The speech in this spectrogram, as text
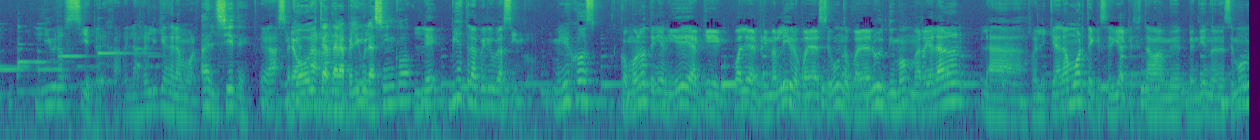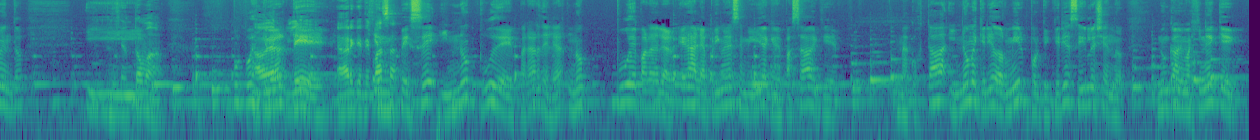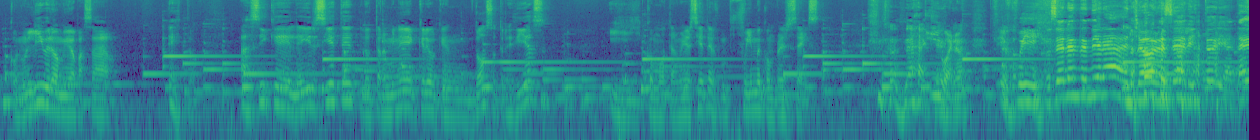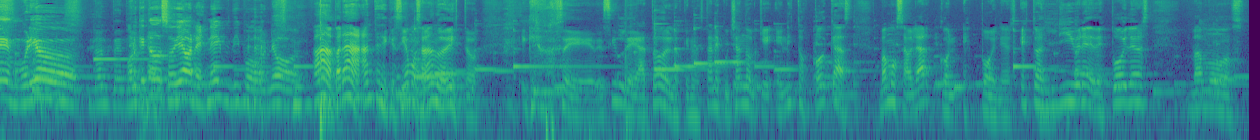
libro 7 de Harry, Las Reliquias de la Muerte. Ah, el 7. Eh, Pero vos viste hasta la película 5. Le, vi hasta la película 5. Mis viejos, como no tenían ni idea que, cuál era el primer libro, cuál era el segundo, cuál era el último, me regalaron Las Reliquias de la Muerte, que sería el que se estaba ve- vendiendo en ese momento. Y Dijeron, toma, vos podés a ver, que, lee, a ver qué te que pasa. empecé y no pude parar de leer, no pude parar de leer. Era la primera vez en mi vida que me pasaba que me acostaba y no me quería dormir porque quería seguir leyendo. Nunca me imaginé que con un libro me iba a pasar esto. Así que leí el 7, lo terminé creo que en dos o tres días. Y como terminé el 7, fui y me compré el 6. Nada Y que- bueno, fui... O sea, no entendía nada el chabón, o sea, la historia. Está bien, murió. No ¿Por qué nada. todos odiaban a Snape? Tipo, no. Ah, pará, antes de que sigamos hablando de esto. Queremos eh, decirle a todos los que nos están escuchando que en estos podcasts vamos a hablar con spoilers. Esto es libre de spoilers. Vamos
